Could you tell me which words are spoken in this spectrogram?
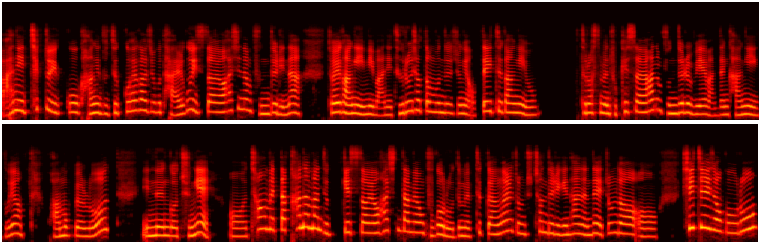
많이 책도 읽고 강의도 듣고 해 가지고 다 알고 있어요 하시는 분들이나 저희 강의 이미 많이 들으셨던 분들 중에 업데이트 강의 요 들었으면 좋겠어요 하는 분들을 위해 만든 강의이고요. 과목별로 있는 것 중에 어 처음에 딱 하나만 듣겠어요 하신다면 국어 로드맵 특강을 좀 추천드리긴 하는데 좀더 어 실질적으로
